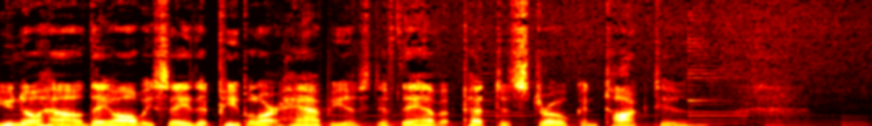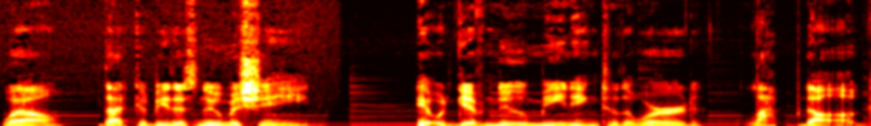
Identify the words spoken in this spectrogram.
You know how they always say that people are happiest if they have a pet to stroke and talk to? Well, that could be this new machine. It would give new meaning to the word lapdog.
